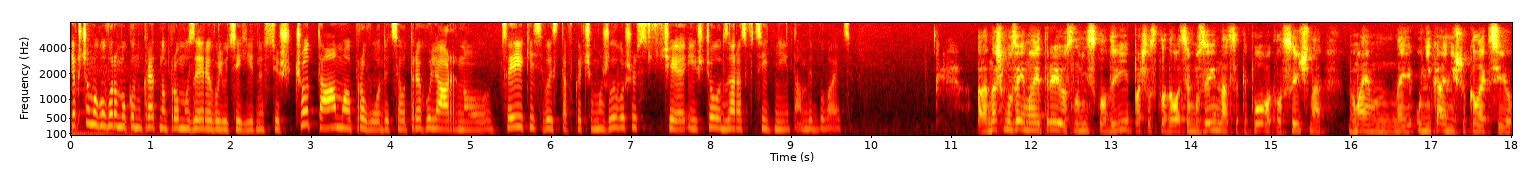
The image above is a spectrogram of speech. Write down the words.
Якщо ми говоримо конкретно про музей революції гідності, що там е, проводиться от регулярно? Це якісь виставки, чи можливо щось ще? І що от зараз в ці дні там відбувається? Наш музей має три основні складові. Перша складова це музейна, це типова, класична. Ми маємо найунікальнішу колекцію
